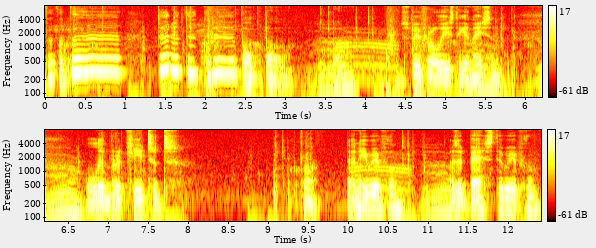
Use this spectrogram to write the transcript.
Boom, boom, boom. Just wait for all these to get nice and lubricated. Come on. Do I need to wait for them? Is it best to wait for them?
